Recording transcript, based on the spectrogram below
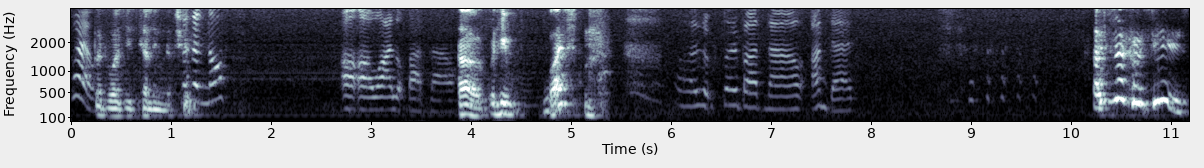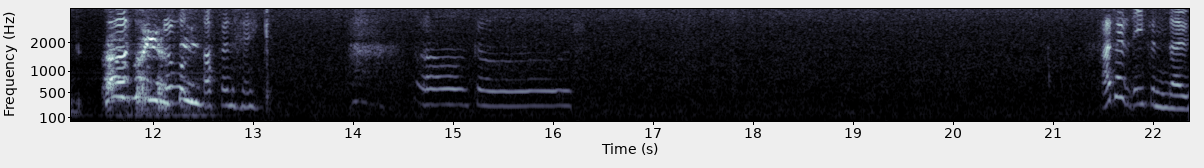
Well, But was he telling the but truth? they're not. Oh, oh, I look bad now. Oh, he what? Oh, I look so bad now. I'm dead. I'm so confused. I Oh my don't know what's happening. Oh god. I don't even know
